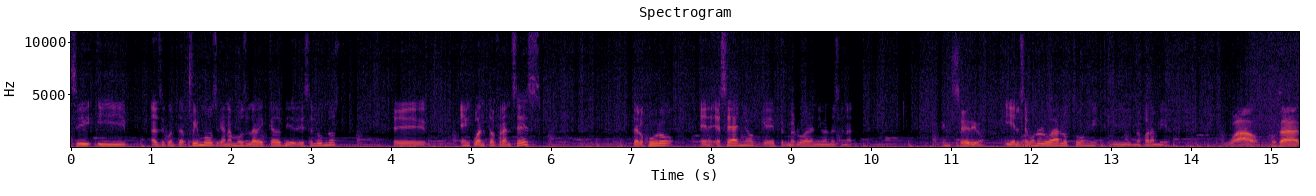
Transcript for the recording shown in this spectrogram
Sí, y haz de cuenta, fuimos, ganamos la beca de 10 alumnos. Eh, en cuanto a francés, te lo juro, en ese año quedé primer lugar a nivel nacional. ¿En serio? Y el Wow. segundo lugar lo tuvo mi, mi mejor amiga. Wow. O sea,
